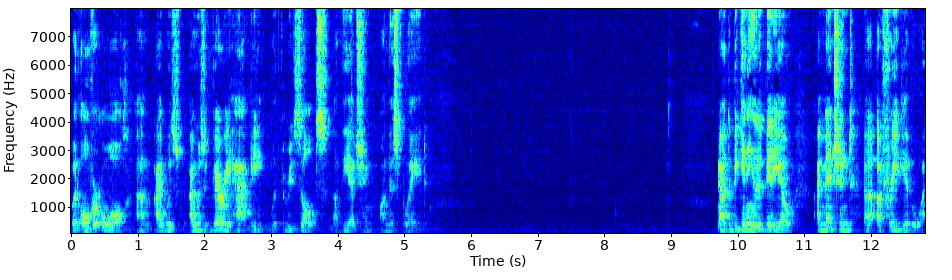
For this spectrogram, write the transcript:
But overall, um, I, was, I was very happy with the results of the etching on this blade. Now, at the beginning of the video, I mentioned uh, a free giveaway.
